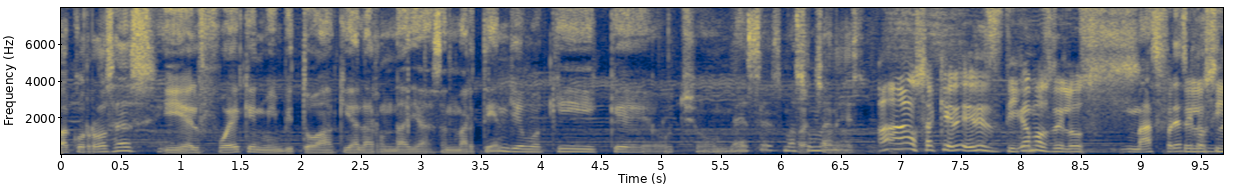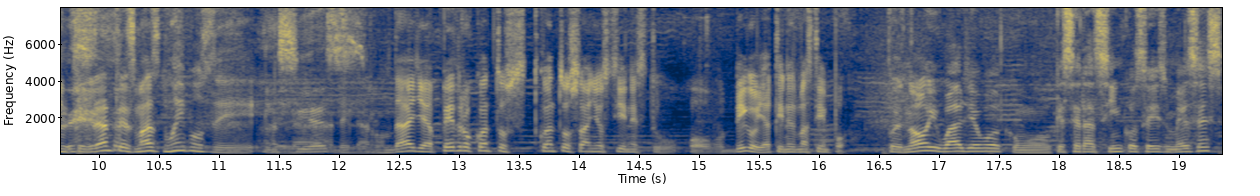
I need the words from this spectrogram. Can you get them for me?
Paco Rosas y él fue quien me invitó aquí a la rondalla San Martín. Llevo aquí que ocho meses más o menos. meses. Ah, o sea que eres, digamos, de los Más frescos de los de- integrantes más nuevos de, de Así la, es. de la rondalla. Pedro, ¿cuántos, ¿cuántos años tienes tú? O digo, ya tienes más tiempo. Pues no, igual llevo como, ¿qué será? Cinco o seis meses.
